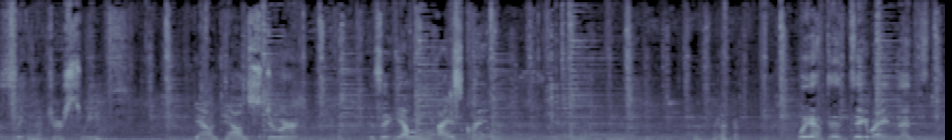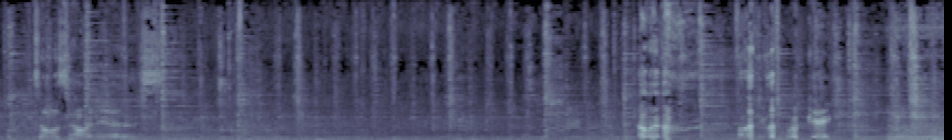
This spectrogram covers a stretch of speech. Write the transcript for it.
Signature Sweets, downtown Stuart. Is it yummy ice cream? we have to take a bite and then tell us how it is. Oh, okay.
